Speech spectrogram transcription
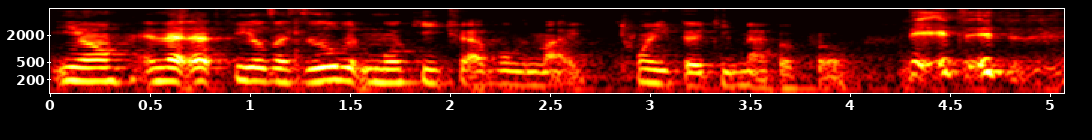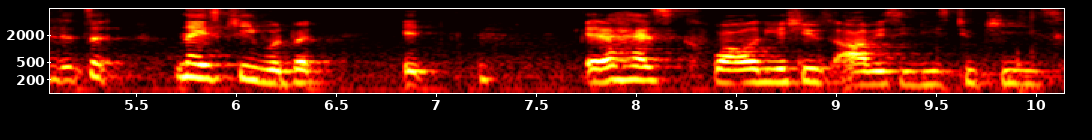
you know, and that, that feels like a little bit more key travel than my 2013 MacBook Pro. It's, it's, it's a nice keyboard, but it, it has quality issues. Obviously, these two keys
